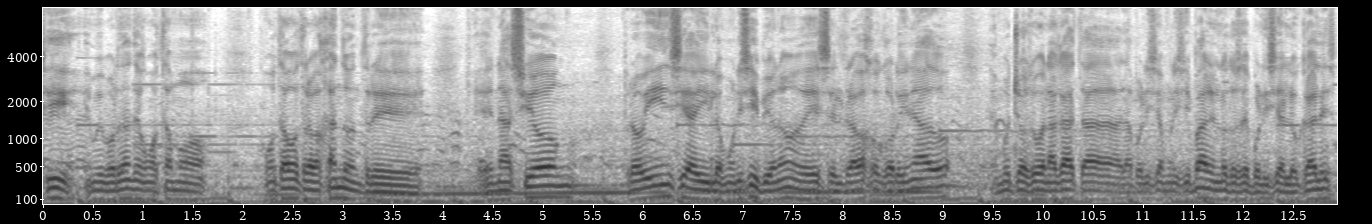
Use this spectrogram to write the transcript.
Sí, es muy importante como estamos, como estamos trabajando entre eh, nación, provincia y los municipios, ¿no? Es el trabajo coordinado. En muchos, bueno, acá está la policía municipal, en otros hay policías locales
